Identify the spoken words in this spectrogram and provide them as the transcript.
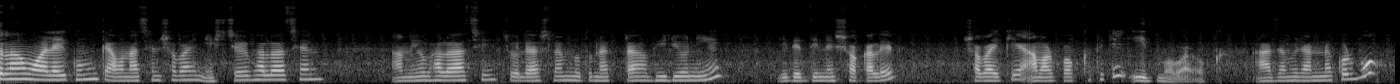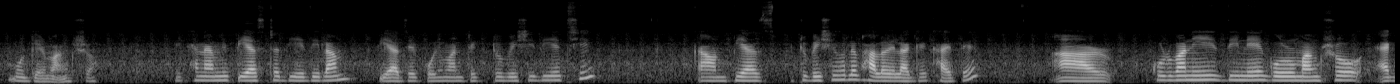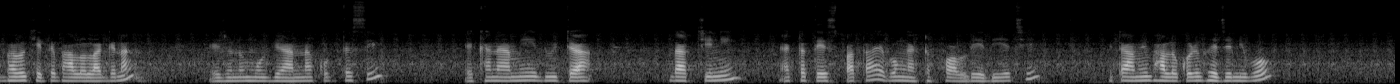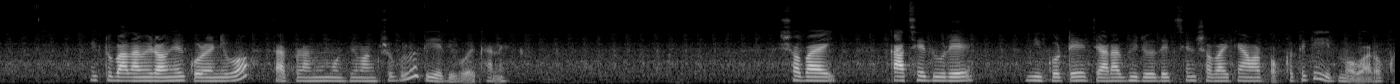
আসসালামু আলাইকুম। কেমন আছেন সবাই? নিশ্চয়ই ভালো আছেন। আমিও ভালো আছি। চলে আসলাম নতুন একটা ভিডিও নিয়ে। ঈদের দিনের সকালের সবাইকে আমার পক্ষ থেকে ঈদ মোবারক। আজ আমি রান্না করব মুরগির মাংস। এখানে আমি পেঁয়াজটা দিয়ে দিলাম। পেঁয়াজের পরিমাণটা একটু বেশি দিয়েছি। কারণ পেঁয়াজ একটু বেশি হলে ভালোই লাগে খাইতে। আর কুরবানির দিনে গরুর মাংস একভাবে খেতে ভালো লাগে না। এই জন্য মুরগি রান্না করতেছি। এখানে আমি দুইটা দারচিনি, একটা তেজপাতা এবং একটা ফল দিয়ে দিয়েছি। এটা আমি ভালো করে ভেজে নিব। একটু বাদামি রঙের করে নিব। তারপর আমি মুরগির মাংসগুলো দিয়ে দিব এখানে। সবাই কাছে, দূরে, নিকটে যারা ভিডিও দেখছেন সবাইকে আমার পক্ষ থেকে ঈদ মোবারক।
